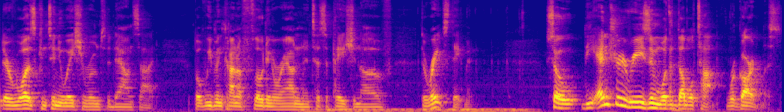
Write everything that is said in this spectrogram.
there was continuation room to the downside, but we've been kind of floating around in anticipation of the rate statement. So the entry reason was a double top, regardless.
